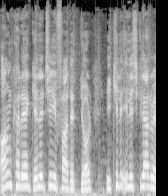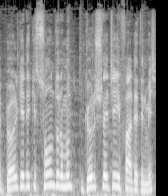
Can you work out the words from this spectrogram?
Ankara'ya geleceği ifade ediliyor. İkili ilişkiler ve bölgedeki son durumun görüşüleceği ifade edilmiş.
